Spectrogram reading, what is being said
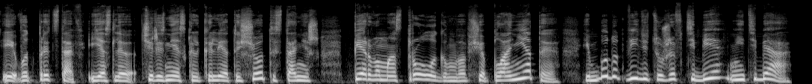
И вот представь, если через несколько лет еще ты станешь первым астрологом вообще планеты, и будут видеть уже в тебе не тебя,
